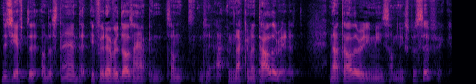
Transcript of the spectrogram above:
This you have to understand that if it ever does happen, some, I'm not going to tolerate it. Not tolerating means something specific.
